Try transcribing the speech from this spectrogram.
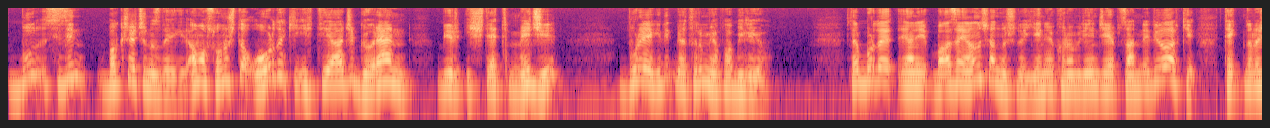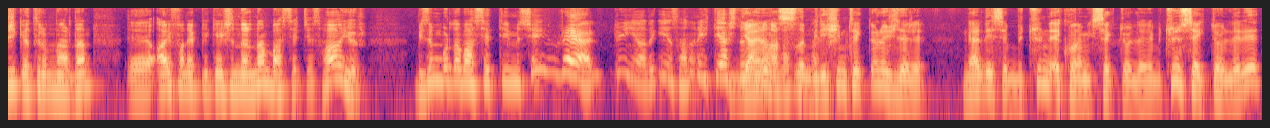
bu sizin bakış açınızla ilgili. Ama sonuçta oradaki ihtiyacı gören bir işletmeci buraya gidip yatırım yapabiliyor. İşte burada yani bazen yanlış anlaşılıyor. Yeni ekonomi deyince hep zannediyorlar ki teknolojik yatırımlardan, e, iPhone application'larından bahsedeceğiz. Hayır. Bizim burada bahsettiğimiz şey real, dünyadaki insanların ihtiyaçları. Yani diyoruz aslında bilişim teknolojileri neredeyse bütün ekonomik sektörleri, bütün sektörleri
